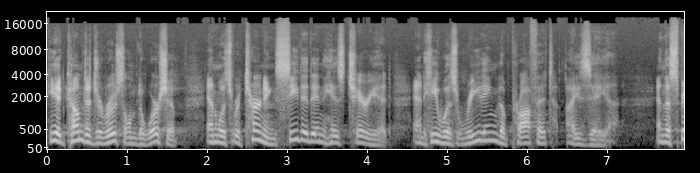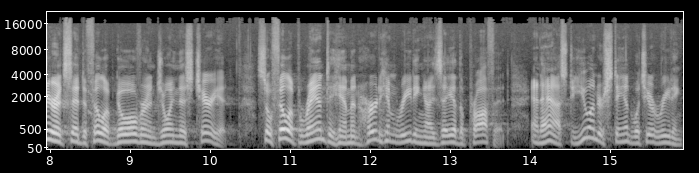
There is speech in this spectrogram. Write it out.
He had come to Jerusalem to worship and was returning seated in his chariot, and he was reading the prophet Isaiah. And the Spirit said to Philip, Go over and join this chariot. So Philip ran to him and heard him reading Isaiah the prophet and asked, Do you understand what you're reading?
